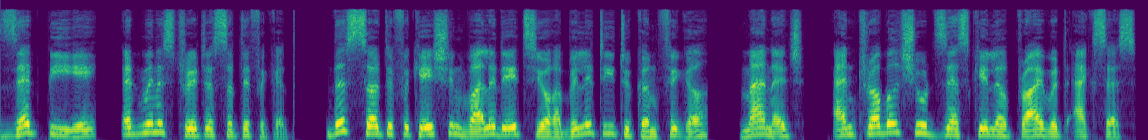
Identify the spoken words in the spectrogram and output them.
ZPA, Administrator Certificate. This certification validates your ability to configure, manage, and troubleshoot Zscaler Private Access,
